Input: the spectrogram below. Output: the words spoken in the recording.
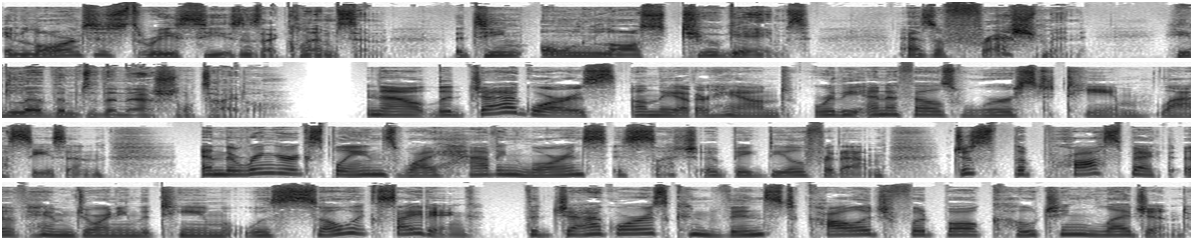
In Lawrence's three seasons at Clemson, the team only lost two games. As a freshman, he led them to the national title. Now, the Jaguars, on the other hand, were the NFL's worst team last season. And The Ringer explains why having Lawrence is such a big deal for them. Just the prospect of him joining the team was so exciting the Jaguars convinced college football coaching legend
